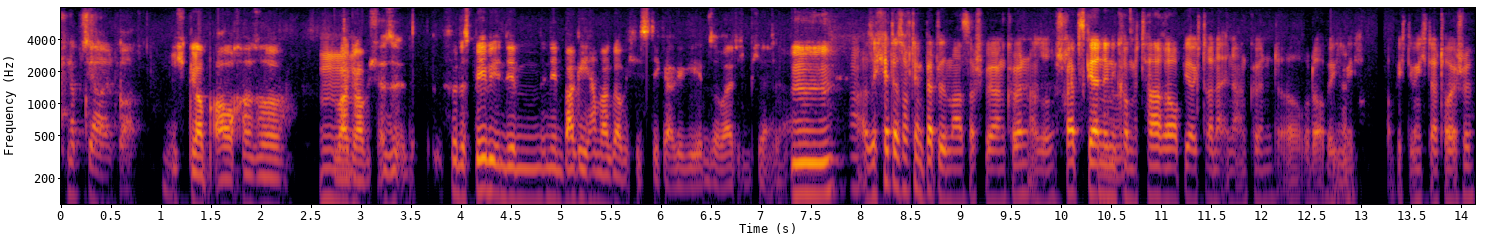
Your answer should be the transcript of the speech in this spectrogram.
knapp sehr alt war. Ich glaube auch, also hm. war, glaube ich, also für das Baby in dem, in dem Buggy haben wir, glaube ich, die Sticker gegeben, soweit ich mich erinnere. Mhm. Also ich hätte es auf den Battlemaster schwören können, also schreibt es gerne in die Kommentare, ob ihr euch daran erinnern könnt äh, oder ob ich, ja. mich, ob ich mich da täusche.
